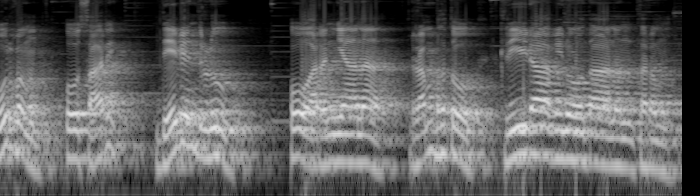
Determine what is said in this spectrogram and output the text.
పూర్వం ఓసారి దేవేంద్రుడు ఓ అరణ్యాన రంభతో క్రీడా వినోదానంతరం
